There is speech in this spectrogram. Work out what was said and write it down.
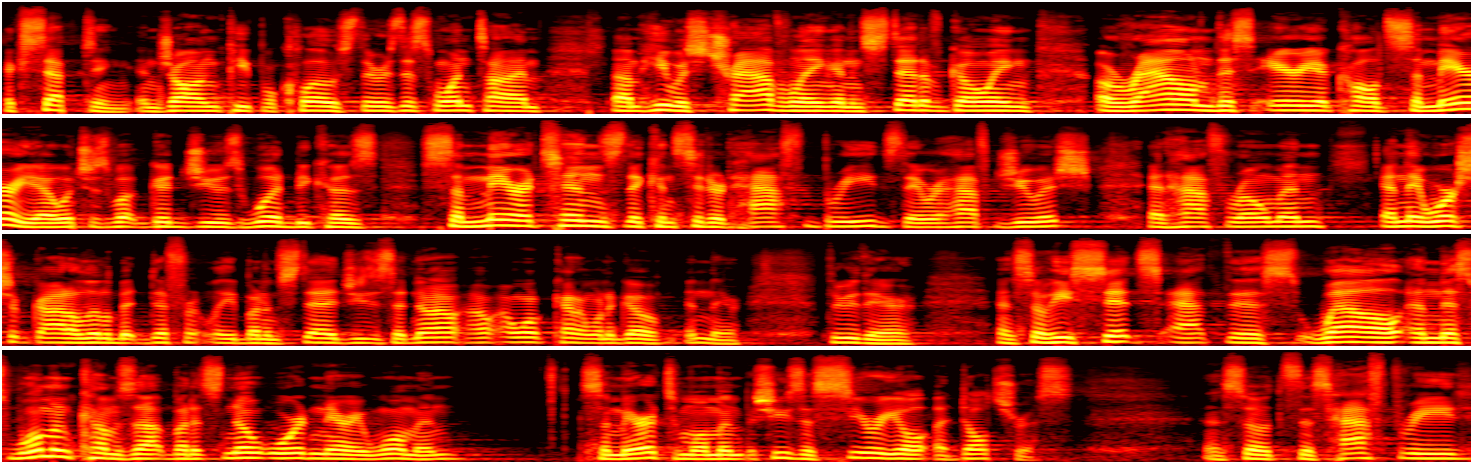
accepting and drawing people close. There was this one time um, he was traveling, and instead of going around this area called Samaria, which is what good Jews would, because Samaritans they considered half breeds, they were half Jewish and half Roman, and they worshiped God a little bit differently. But instead, Jesus said, No, I, I kind of want to go in there, through there. And so he sits at this well, and this woman comes up, but it's no ordinary woman, Samaritan woman, but she's a serial adulteress. And so it's this half breed,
